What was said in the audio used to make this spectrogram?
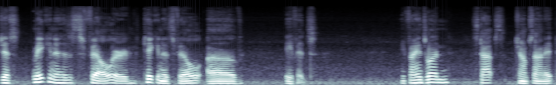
just making his fill or taking his fill of aphids. He finds one, stops, jumps on it,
